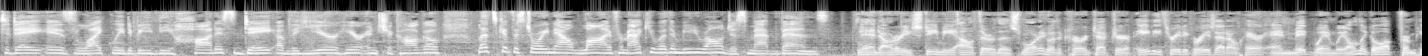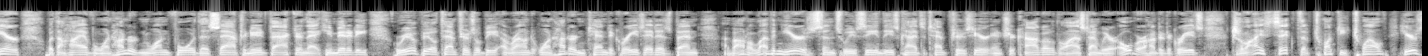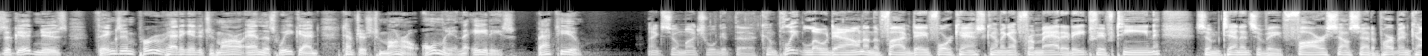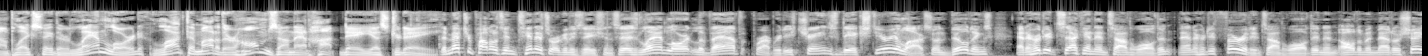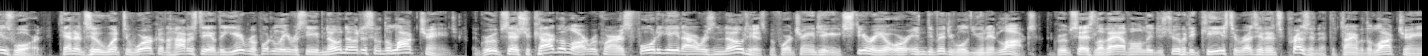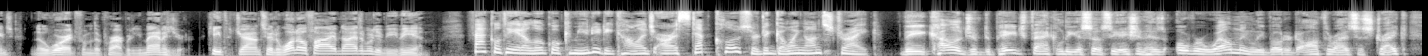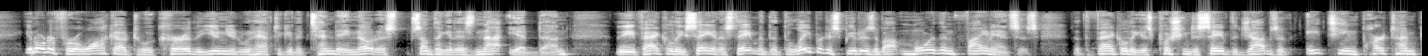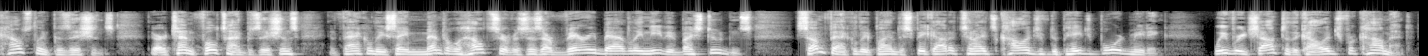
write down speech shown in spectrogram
Today is likely to be the hottest day of the year here in Chicago. Let's get the story now live from AccuWeather meteorologist Matt Benz. And already steamy out there this morning with a current temperature of 83 degrees at O'Hare and Midway. And we only go up from here with a high of 101 for this afternoon. Factor in that humidity. Real feel temperatures will be around 110 degrees. It has been about 11 years since we've seen these kinds of temperatures here in Chicago. The last time we were over 100 degrees, July 6th of 2012. Here's the good news. Things improve heading into tomorrow and this weekend. Temperatures tomorrow only in the 80s. Back to you. Thanks so much. We'll get the complete lowdown on the five-day forecast coming up from Matt at 8.15. Some tenants of a far Southside apartment complex say their landlord locked them out of their homes on that hot day yesterday. The Metropolitan Tenants Organization says landlord Levav Properties changed the exterior locks on buildings at 102nd in South Walden and 103rd in South Walden in Alderman Matt O'Shea's Ward. Tenants who went to work on the hottest day of the year reportedly received no notice of the lock change. The group says Chicago law requires 48 hours notice before changing exterior or individual unit locks. The group says Levav only distributed keys to residents present at the time of the lock change. No word from the property manager. Keith Johnson, 1059 WBBM. Faculty at a local community college are a step closer to going on strike. The College of DuPage Faculty Association has overwhelmingly voted to authorize a strike. In order for a walkout to occur, the union would have to give a 10 day notice, something it has not yet done. The faculty say in a statement that the labor dispute is about more than finances, that the faculty is pushing to save the jobs of 18 part time counseling positions. There are 10 full time positions, and faculty say mental health services are very badly needed by students. Some faculty plan to speak out at tonight's College of DuPage board meeting. We've reached out to the college for comment.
